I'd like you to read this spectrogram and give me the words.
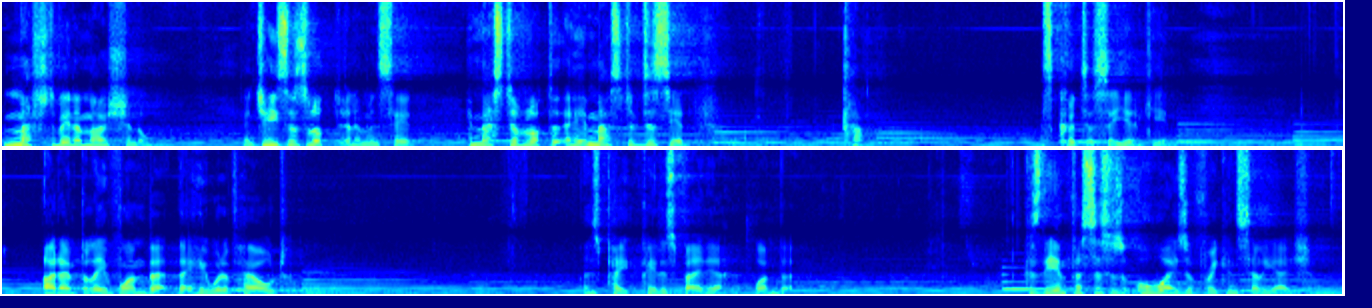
Must have been emotional. And Jesus looked at him and said, he must have looked at, he must have just said, Come. It's good to see you again. I don't believe one bit that he would have held as Peter's failure, one bit. Because the emphasis is always of reconciliation.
